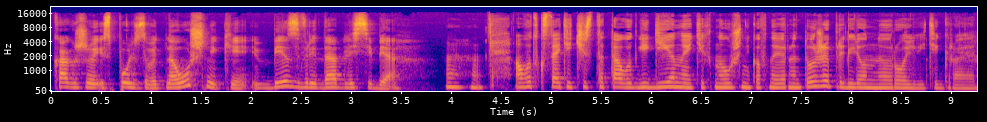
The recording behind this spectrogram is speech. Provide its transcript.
как же использовать наушники без вреда для себя. Угу. А вот, кстати, чистота, вот гигиена этих наушников, наверное, тоже определенную роль ведь играет.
